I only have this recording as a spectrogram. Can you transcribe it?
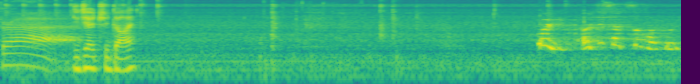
crap. Did you actually die? Wait, I just had someone. Wait.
